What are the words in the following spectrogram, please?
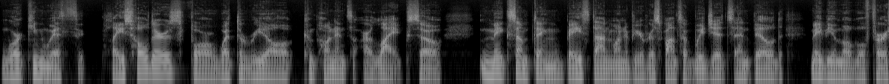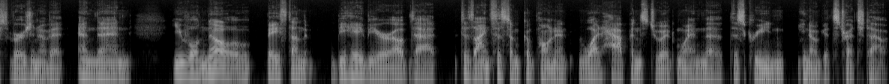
working with placeholders for what the real components are like. So make something based on one of your responsive widgets and build maybe a mobile first version of it. And then you will know based on the behavior of that design system component what happens to it when the, the screen, you know, gets stretched out.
